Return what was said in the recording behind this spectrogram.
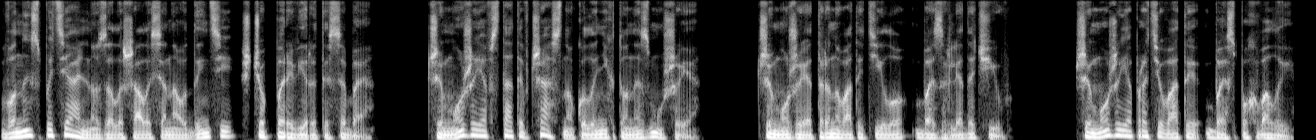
Вони спеціально залишалися наодинці, щоб перевірити себе. Чи можу я встати вчасно, коли ніхто не змушує? Чи можу я тренувати тіло без глядачів? Чи можу я працювати без похвали?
